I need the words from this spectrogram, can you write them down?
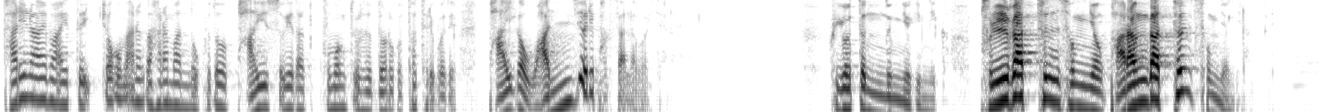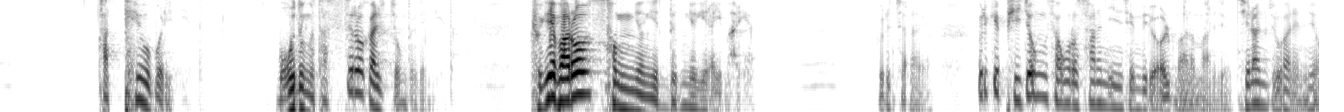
다이나마이트 조그마한 거 하나만 놓고도 바위 속에다 구멍 뚫어서 넣어놓고 터트려 보세요. 바위가 완전히 박살나 버리잖아요. 그게 어떤 능력입니까? 불 같은 성령, 바람 같은 성령이란 말이에요. 다 태워버립니다. 모든 거다 쓸어갈 정도 됩니다. 그게 바로 성령의 능력이라 이 말이에요. 그렇잖아요. 이렇게 비정상으로 사는 인생들이 얼마나 많으죠. 지난 주간에는요,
